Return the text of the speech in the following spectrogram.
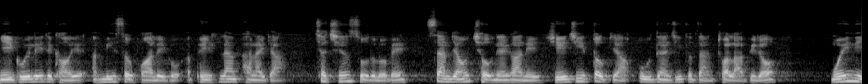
မြေခွေးလေးတစ်ကောင်ရဲ့အမီးဆုပ်ဖွားလေးကိုအဖေလှမ်းဖမ်းလိုက်တာချက်ချင်းဆိုသလိုပဲစံပြောင်းခြုံထဲကနေရေးကြီးတုတ်ပြဦးတန်ကြီးတတန်ထွက်လာပြီးတော့မွေးနေ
